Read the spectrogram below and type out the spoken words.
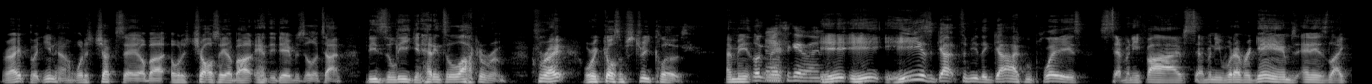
right? But, you know, what does Chuck say about, what does Charles say about Anthony Davis all the time? Leads the league and heading to the locker room, right? Or he calls them street clothes. I mean, look, That's man, he, he, he has got to be the guy who plays 75, 70, whatever games and is like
